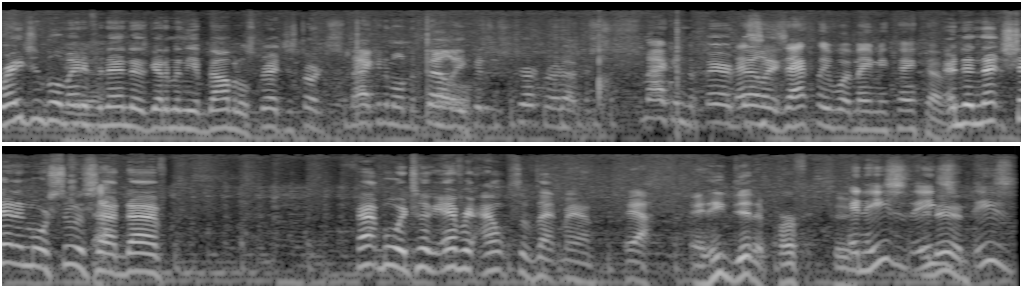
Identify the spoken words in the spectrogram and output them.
Raging Bull Manny Fernandez got him in the abdominal stretch and started smacking him on the belly because his shirt right up, just smacking the bare That's belly. exactly what made me think of it. And then that Shannon Moore suicide dive. Fat Boy took every ounce of that man. yeah. And he did it perfect too. And he's he's did. he's.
